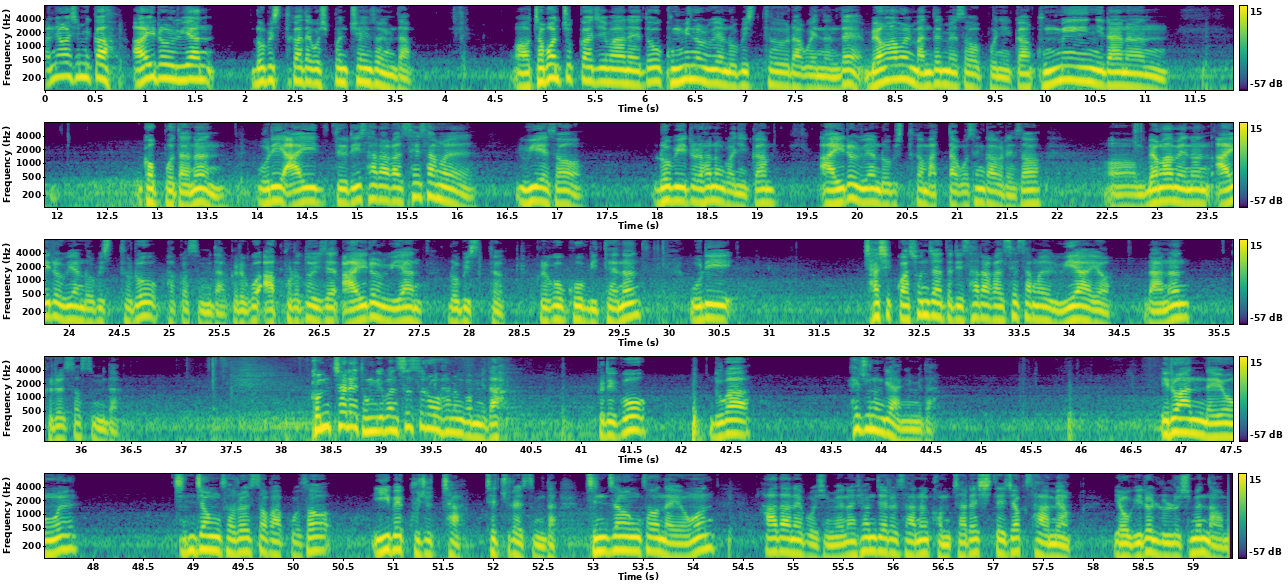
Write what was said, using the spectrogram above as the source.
안녕하십니까 아이를 위한 로비스트가 되고 싶은 최인성입니다 어, 저번 주까지만 해도 국민을 위한 로비스트라고 했는데 명함을 만들면서 보니까 국민이라는 것보다는 우리 아이들이 살아갈 세상을 위해서 로비를 하는 거니까 아이를 위한 로비스트가 맞다고 생각을 해서 어, 명함에는 아이를 위한 로비스트로 바꿨습니다. 그리고 앞으로도 이제 아이를 위한 로비스트 그리고 그 밑에는 우리 자식과 손자들이 살아갈 세상을 위하여 라는 글을 썼습니다. 검찰의 독립은 스스로 하는 겁니다. 그리고 누가 해주는 게 아닙니다. 이러한 내용을 진정서를 써갖고서 209주차 제출했습니다. 진정서 내용은 하단에 보시면 현재를 사는 검찰의 시대적 사명 여기를 누르시면 나옵니다.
